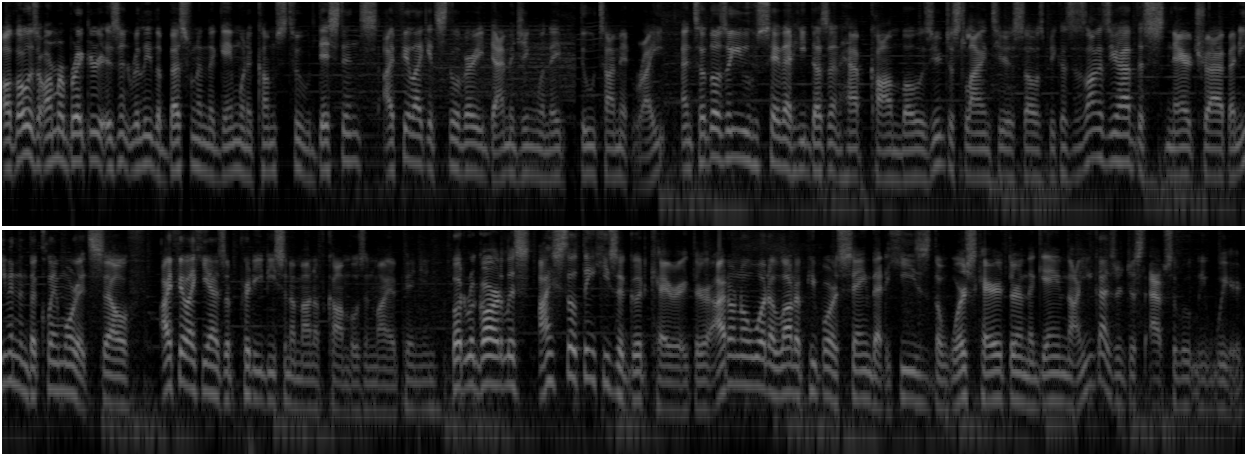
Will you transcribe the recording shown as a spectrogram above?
Although his armor breaker isn't really the best one in the game when it comes to distance, I feel like it's still very damaging when they do time it right. And to those of you who say that he doesn't have combos, you're just lying to yourselves because as long as you have the snare trap and even in the claymore itself, I feel like he has a pretty decent amount of combos in my opinion. But regardless, I still think he's a good character. I don't know what a lot of people are saying that he's the worst character in the game. Now, you guys are just absolutely weird.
